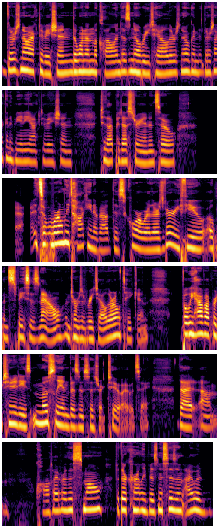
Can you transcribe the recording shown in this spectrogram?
there's no activation. The one on McClelland does no retail. There's no going there's not going to be any activation to that pedestrian. And so so we're only talking about this core where there's very few open spaces now in terms of retail they're all taken but we have opportunities mostly in business district too i would say that um, qualify for this small, but they're currently businesses, and I would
